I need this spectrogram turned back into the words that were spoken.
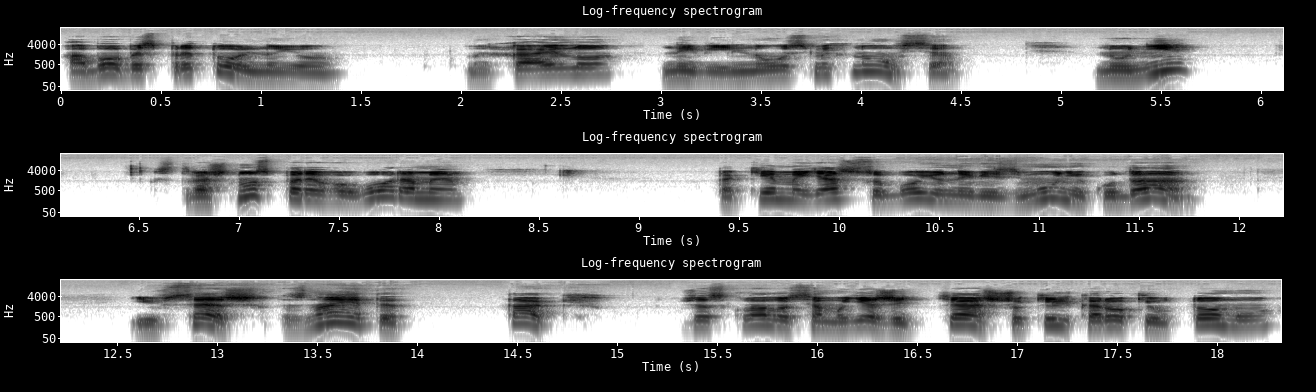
або безпритульною? Михайло невільно усміхнувся. Ну ні, страшно з переговорами. Такими я з собою не візьму нікуди. І все ж, знаєте, так вже склалося моє життя, що кілька років тому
